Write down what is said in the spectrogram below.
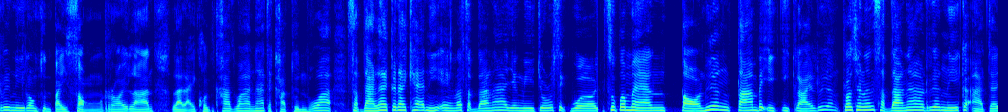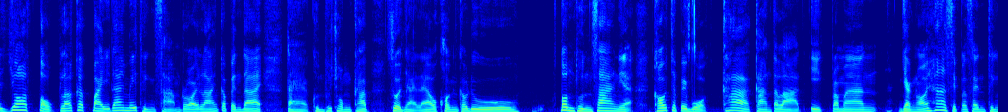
เรื่องนี้ลงทุนไป 200 ล้าน หลาย ๆ คนคาดว่าน่าจะขาดทุนเพราะว่าสัปดาห์แรกก็ได้แค่นี้เองแล้วสัปดาห์หน้ายังมีจูรสิก Jurassic World Superman ต่อเนื่องตามไปอีกอีกหลายเรื่อง เพราะฉะนั้นสัปดาห์หน้าเรื่องนี้ก็อาจจะยอดตกแล้วก็ไปได้ไม่ถึง 300 ล้านก็เป็นได้ แต่คุณผู้ชมครับ ส่วนใหญ่แล้วคนเขาดูต้นทุนสร้างเนี่ยเขาจะไปบวกค่าการตลาดอีกประมาณอย่างน้อย 50%ถึง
